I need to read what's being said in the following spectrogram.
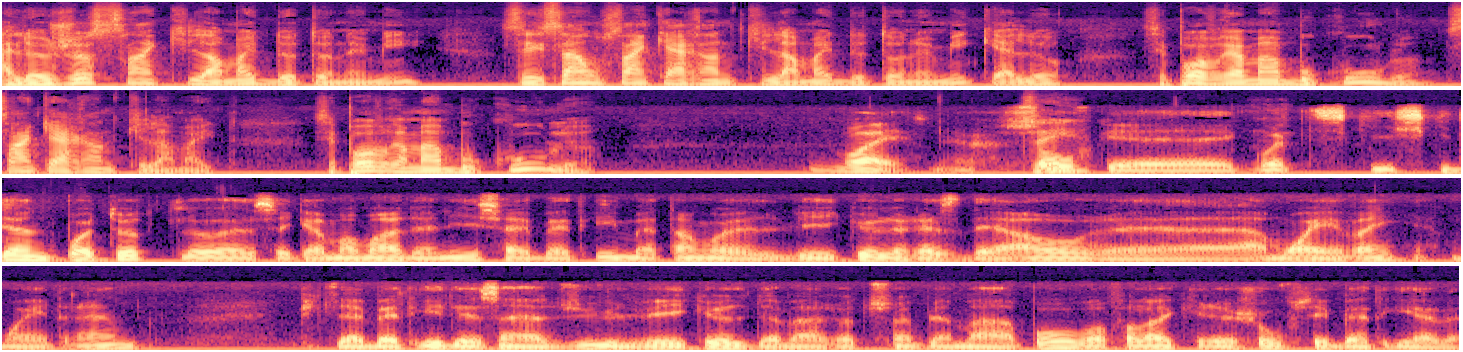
elle a juste 100 km d'autonomie. C'est 100 ou 140 km d'autonomie qu'elle a. C'est pas vraiment beaucoup, là. 140 km. C'est pas vraiment beaucoup, là. Oui, sauf que, écoute, ce qui, ce qui donne pas tout, c'est qu'à un moment donné, sa batterie, mettons, le véhicule reste dehors euh, à moins 20, moins 30, puis que la batterie est descendue, le véhicule ne démarrera tout simplement pas, il va falloir qu'il réchauffe ses batteries avant.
